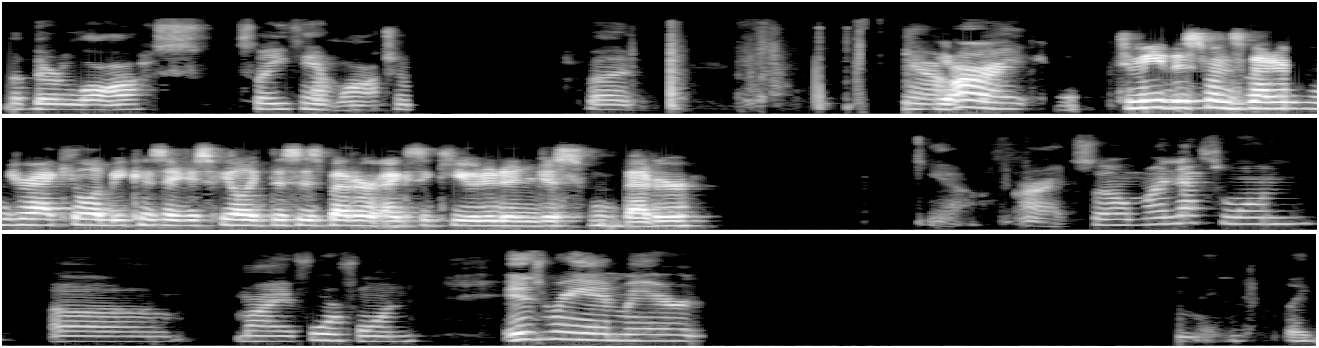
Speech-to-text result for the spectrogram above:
but they're lost so you can't watch them but yeah, yeah, all right. To me, this one's better than Dracula because I just feel like this is better executed and just better. Yeah. All right. So my next one, uh, my fourth one, is Reanimator. Like,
